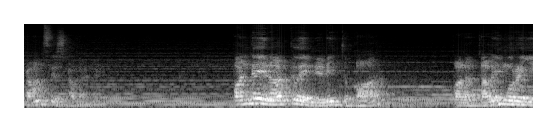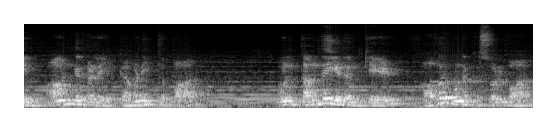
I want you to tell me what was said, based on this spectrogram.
பிரான்சிஸ் அவர்கள். பண்டைய நாட்களை நினைத்து பார். பல தலைமுறையின் ஆண்டுகளை கவனித்து பார். உன் தந்தையிடம் கேள் அவர் உனக்கு சொல்வார்.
